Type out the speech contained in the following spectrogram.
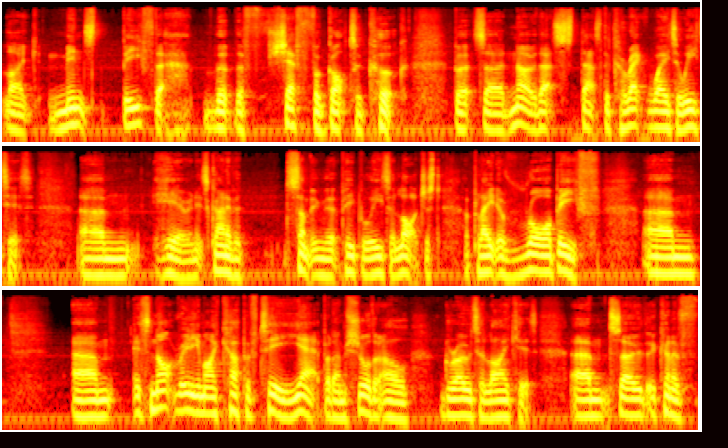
like minced beef that that the chef forgot to cook. But uh, no, that's that's the correct way to eat it um, here, and it's kind of a, something that people eat a lot. Just a plate of raw beef. Um, um, it's not really my cup of tea yet, but I'm sure that I'll grow to like it. Um, so the kind of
